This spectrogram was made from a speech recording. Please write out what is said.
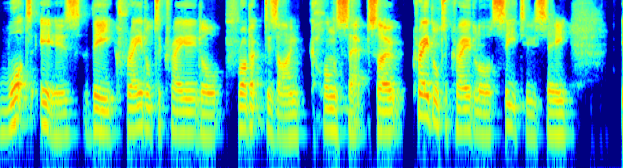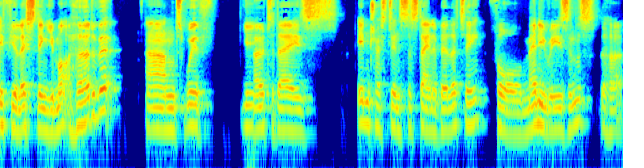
what is the cradle to cradle product design concept? So, cradle to cradle or C2C, if you're listening, you might have heard of it. And with you know today's interest in sustainability for many reasons, uh,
